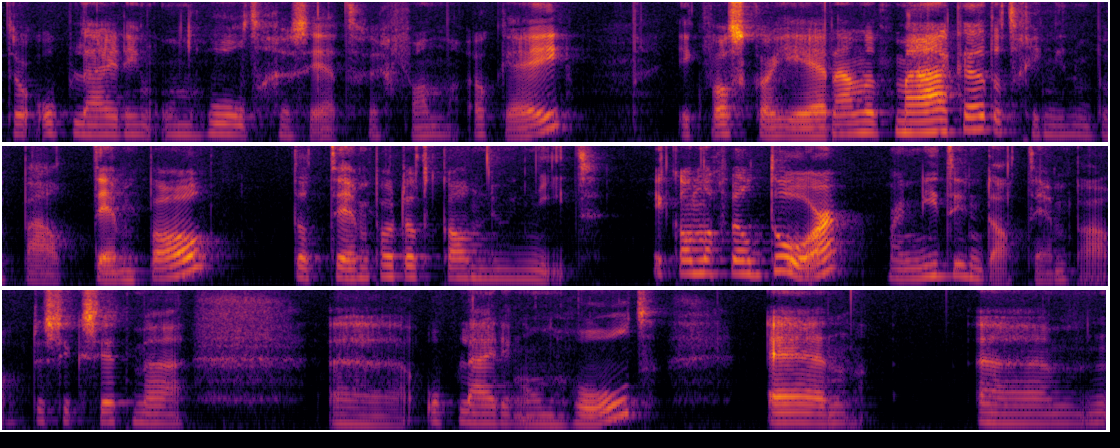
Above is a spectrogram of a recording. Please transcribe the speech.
de opleiding on hold gezet. Zeg van, oké, ik was carrière aan het maken, dat ging in een bepaald tempo. Dat tempo, dat kan nu niet. Ik kan nog wel door, maar niet in dat tempo. Dus ik zet mijn uh, opleiding on hold. En Um,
